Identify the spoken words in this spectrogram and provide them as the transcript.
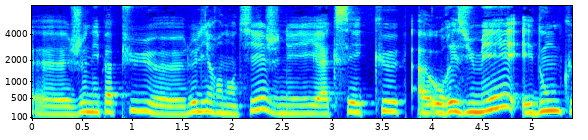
je n'ai pas pu le lire en entier je n'ai accès que au résumé et donc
